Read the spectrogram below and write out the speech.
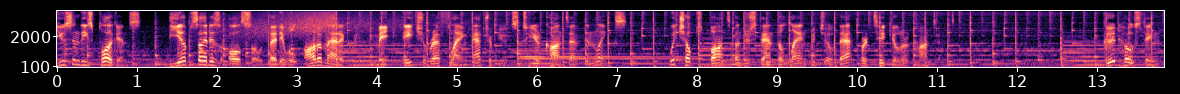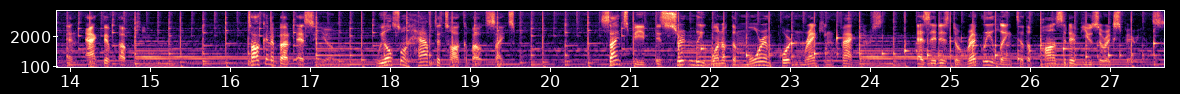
Using these plugins, the upside is also that it will automatically make hreflang attributes to your content and links, which helps bots understand the language of that particular content. Good hosting and active upkeep. Talking about SEO, we also have to talk about site speed. Site speed is certainly one of the more important ranking factors, as it is directly linked to the positive user experience.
